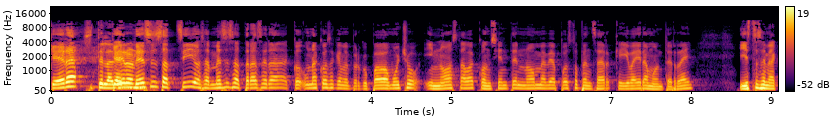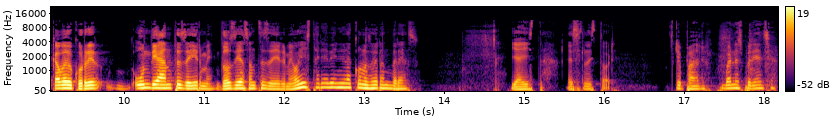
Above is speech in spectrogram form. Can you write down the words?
que era. Si te la dieron. meses a- sí, o sea, meses atrás era una cosa que me preocupaba mucho y no estaba consciente, no me había puesto a pensar que iba a ir a Monterrey. Y esto se me acaba de ocurrir un día antes de irme, dos días antes de irme. Oye, estaría bien ir a conocer a Andreas. Y ahí está, esa es la historia. Qué padre. Buena experiencia.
